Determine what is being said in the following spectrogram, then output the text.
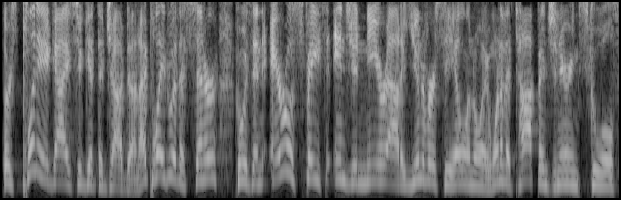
There's plenty of guys who get the job done. I played with a center who was an aerospace engineer out of University of Illinois, one of the top engineering schools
